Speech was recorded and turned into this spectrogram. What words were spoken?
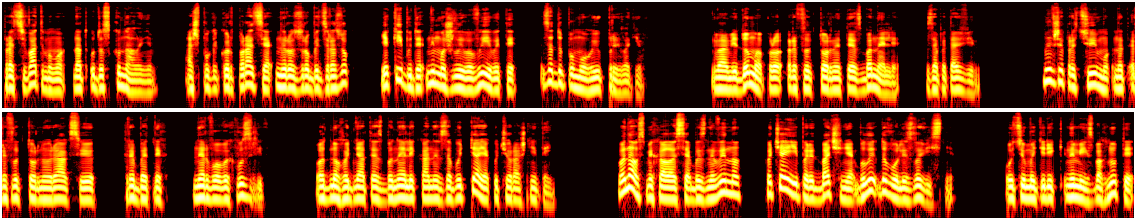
працюватимемо над удосконаленням, аж поки корпорація не розробить зразок, який буде неможливо виявити за допомогою приладів. Вам відомо про рефлекторний тест Банеллі? запитав він. Ми вже працюємо над рефлекторною реакцією хребетних нервових вузлів. Одного дня тест кане в забуття, як учорашній день. Вона усміхалася безневинно, хоча її передбачення були доволі зловісні. У цю мить рік не міг збагнути,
